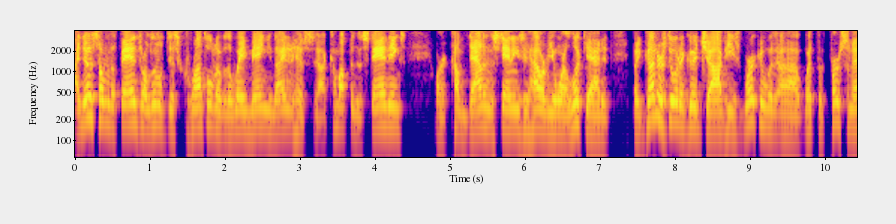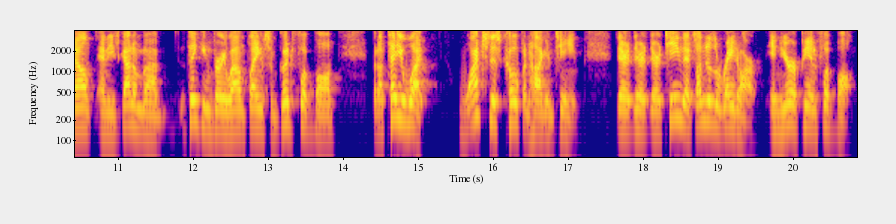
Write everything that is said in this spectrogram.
I know some of the fans are a little disgruntled over the way Man United has uh, come up in the standings or come down in the standings, and however you want to look at it. But Gunnar's doing a good job. He's working with uh, with the personnel, and he's got them uh, thinking very well and playing some good football. But I'll tell you what, watch this Copenhagen team. They're, they're, they're a team that's under the radar in European football.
